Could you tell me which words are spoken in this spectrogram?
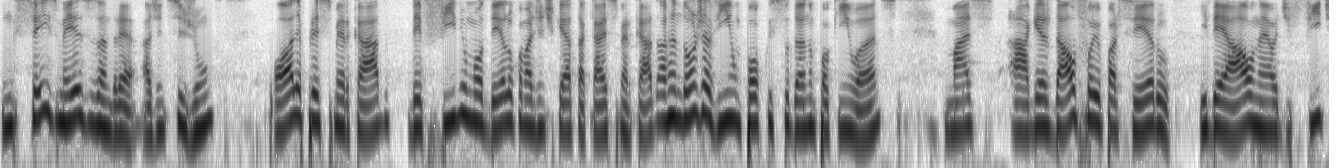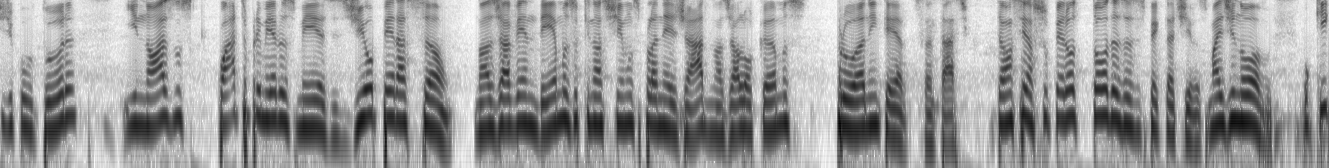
Em seis meses, André, a gente se junta, olha para esse mercado, define um modelo como a gente quer atacar esse mercado. A Randon já vinha um pouco estudando um pouquinho antes, mas a Gerdau foi o parceiro ideal, né, de fit de cultura, e nós nos quatro primeiros meses de operação, nós já vendemos o que nós tínhamos planejado, nós já alocamos para o ano inteiro. Fantástico. Então, assim, ó, superou todas as expectativas. Mas, de novo, o que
